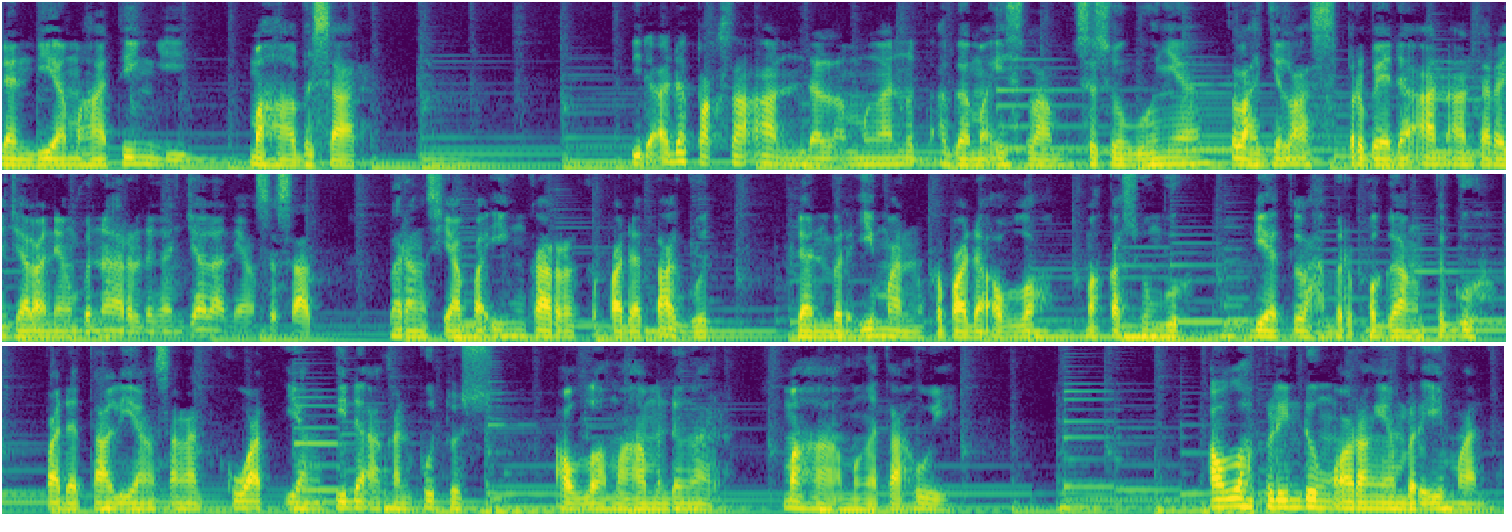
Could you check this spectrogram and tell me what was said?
dan dia maha tinggi, maha besar. Tidak ada paksaan dalam menganut agama Islam. Sesungguhnya telah jelas perbedaan antara jalan yang benar dengan jalan yang sesat. Barang siapa ingkar kepada tagut dan beriman kepada Allah, maka sungguh dia telah berpegang teguh pada tali yang sangat kuat yang tidak akan putus. Allah Maha Mendengar. Maha Mengetahui. Allah pelindung orang yang beriman.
